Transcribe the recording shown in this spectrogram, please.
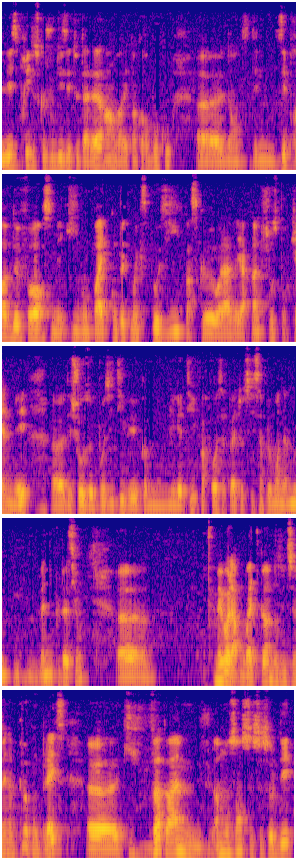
l'esprit de ce que je vous disais tout à l'heure. Hein. on va être encore beaucoup euh, dans des, épreuves de force, mais qui vont pas être complètement explosives parce que voilà, il y a plein de choses pour calmer, euh, des choses positives et comme négatives. Parfois, ça peut être aussi simplement de la manipulation. Euh, mais voilà, on va être quand même dans une semaine un peu complexe, qui va quand même, à mon sens, se solder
